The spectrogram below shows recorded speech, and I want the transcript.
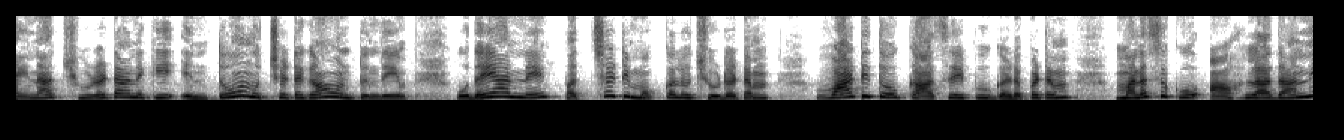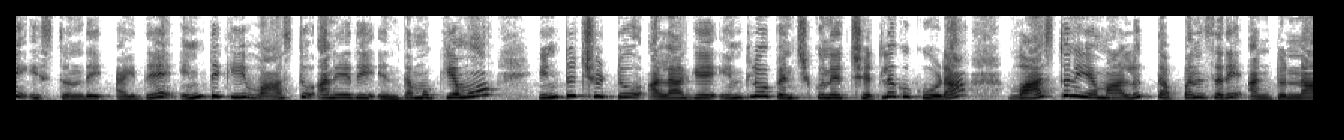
అయినా చూడటానికి ఎంతో ముచ్చటగా ఉంటుంది. ఉదయాన్నే పచ్చటి మొక్కలు చూడటం వాటితో కాసేపు గడపటం మనసుకు ఆహ్లాదాన్ని ఇస్తుంది. అయితే ఇంటికి వాస్తు అనేది ఎంత ముఖ్యమో ఇంటి చుట్టూ అలాగే ఇంట్లో పెంచుకునే చెట్లకు కూడా వాస్తు నియమాలు తప్పనిసరి అంటున్నారు.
